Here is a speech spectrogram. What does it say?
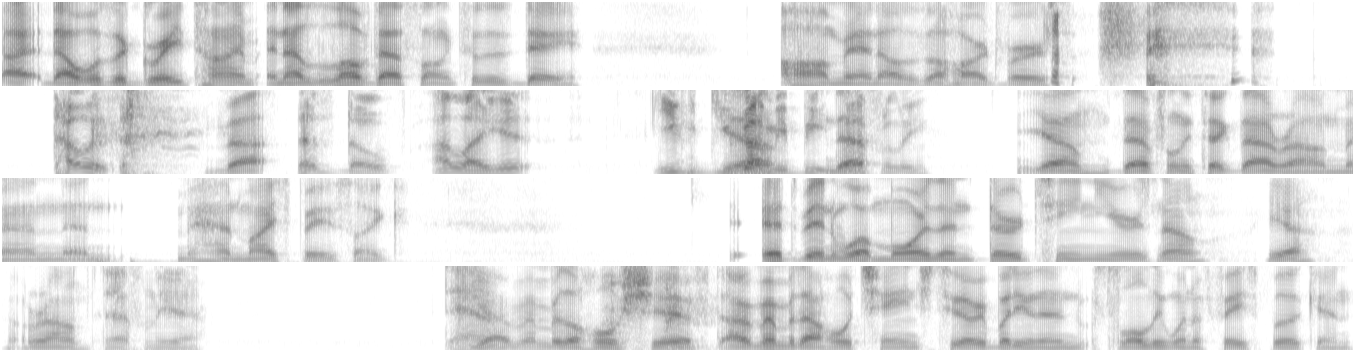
I, that was a great time, and I love that song to this day. Oh man, that was a hard verse. That was that that's dope. I like it. You you Yeah, got me beat that- definitely. yeah, definitely take that round, man. And man, MySpace, like, it's been what more than thirteen years now. Yeah, around. Definitely, yeah. Damn. Yeah, I remember the whole shift. I remember that whole change too. Everybody and then slowly went to Facebook, and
